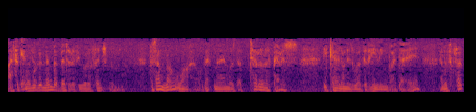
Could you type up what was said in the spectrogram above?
I forget... Well, you'd remember better if you were a Frenchman. For some long while, that man was the terror of Paris. He carried on his work of healing by day and of throat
